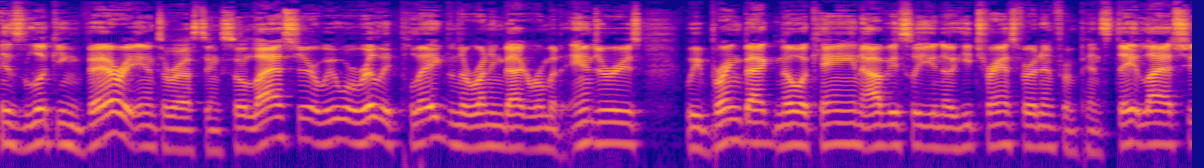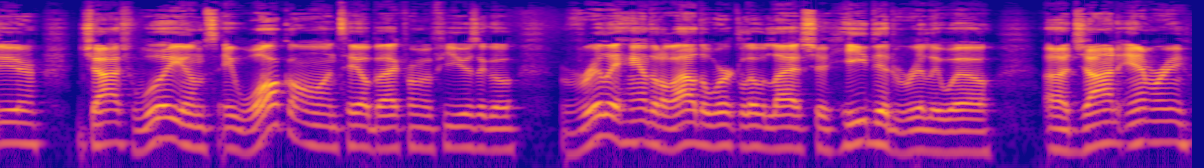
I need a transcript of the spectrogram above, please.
is looking very interesting. So last year we were really plagued in the running back room with injuries. We bring back Noah Cain. Obviously, you know, he transferred in from Penn State last year. Josh Williams, a walk-on tailback from a few years ago, really handled a lot of the workload last year. He did really well. Uh, John Emery,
